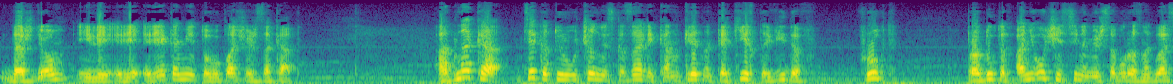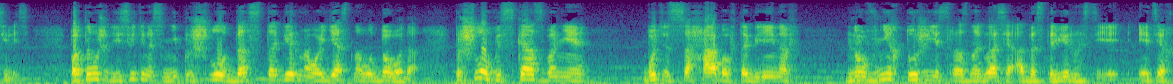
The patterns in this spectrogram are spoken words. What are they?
дождем или реками, то выплачиваешь закат. Однако, те, которые ученые сказали конкретно каких-то видов фрукт, продуктов, они очень сильно между собой разногласились. Потому что в действительности не пришло достоверного ясного довода. Пришло высказывание, будь из сахабов, табиинов, но в них тоже есть разногласия о достоверности этих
